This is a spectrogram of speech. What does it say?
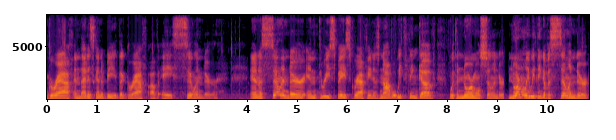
graph, and that is going to be the graph of a cylinder. And a cylinder in three-space graphing is not what we think of with a normal cylinder. Normally, we think of a cylinder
